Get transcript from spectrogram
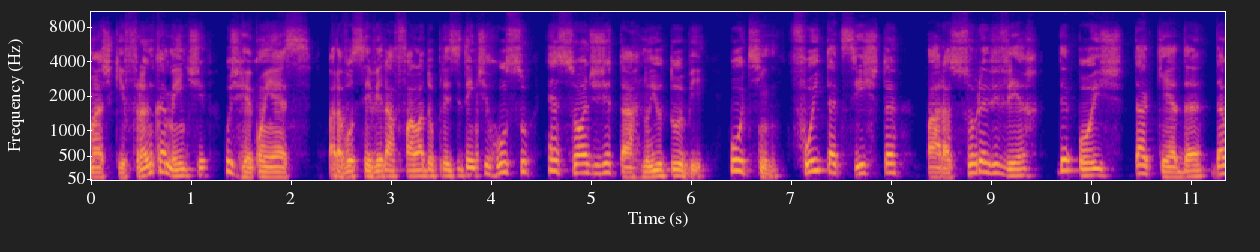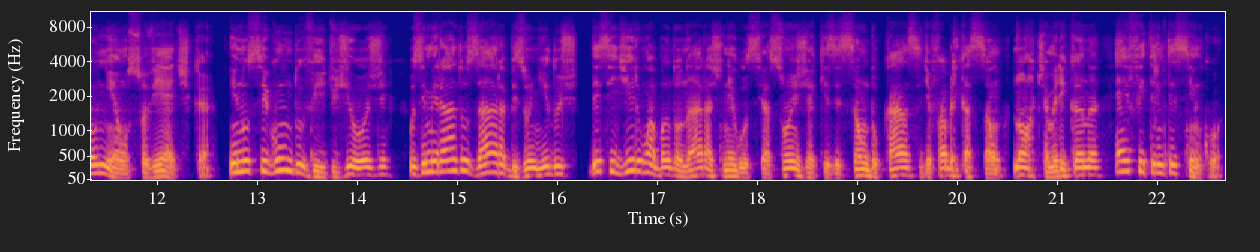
mas que, francamente, os reconhece. Para você ver a fala do presidente russo, é só digitar no YouTube. Putin, fui taxista para sobreviver depois da queda da União Soviética. E no segundo vídeo de hoje, os Emirados Árabes Unidos decidiram abandonar as negociações de aquisição do caça de fabricação norte-americana F-35.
